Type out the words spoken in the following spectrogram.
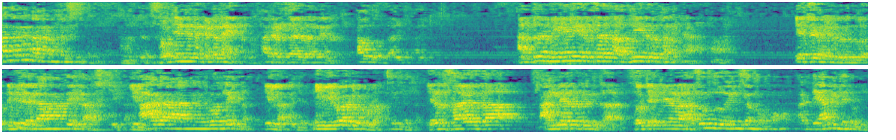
ನಂತರ ನಾನು ಕಲಿಸಿದ್ದು ಸೌಜನ್ಯನ ಘಟನೆ. ಎರಡ್ ಸಾವಿರದ ಹೌದು ಆಯ್ತು ಆಯ್ತು. ಅದರ ಮೇಲೆ ಎರಡ್ ಸಾವಿರದ ಹದಿನೈದರ ತನಕ. ಎಷ್ಟು ಇಲ್ಲ ಅಷ್ಟಿಲ್ಲ. ಆಗ ನಾನು ಇರುವಾಗಲೇ ಇಲ್ಲ. ಇಲ್ಲ ನೀವು ಇರುವಾಗಲೂ ಕೂಡ? ಇಲ್ಲ ಎರಡ್ ಸಾವಿರದ ಹನ್ನೆರಡರಿಂದ ಸೌಜನ್ಯನ ಅಷ್ಟೊಂದು ಇನ್ಕಮ್ ಆ ಡ್ಯಾಮ್ ಇದೆ ನೋಡಿ.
